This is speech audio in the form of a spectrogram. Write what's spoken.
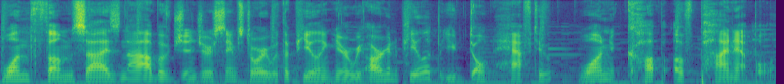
One thumb size knob of ginger. Same story with the peeling here. We are going to peel it, but you don't have to. One cup of pineapple.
